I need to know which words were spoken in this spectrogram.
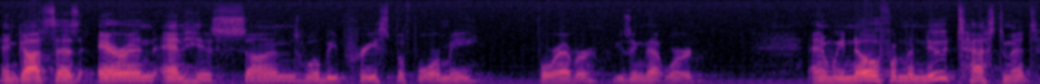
And God says, Aaron and his sons will be priests before me forever, using that word. And we know from the New Testament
